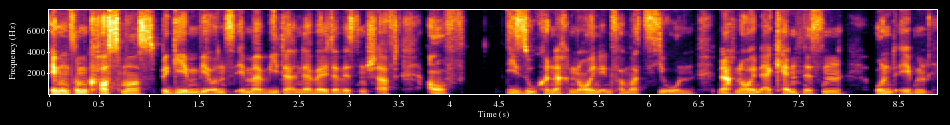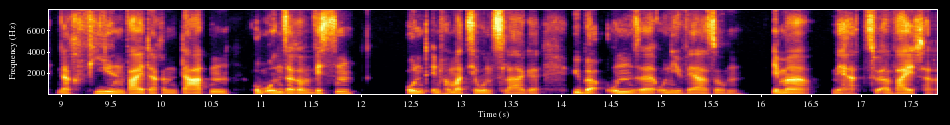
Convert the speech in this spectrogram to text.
In unserem Kosmos begeben wir uns immer wieder in der Welt der Wissenschaft auf die Suche nach neuen Informationen, nach neuen Erkenntnissen und eben nach vielen weiteren Daten, um unsere Wissen und Informationslage über unser Universum immer mehr zu erweitern.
